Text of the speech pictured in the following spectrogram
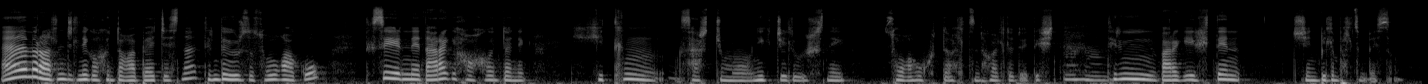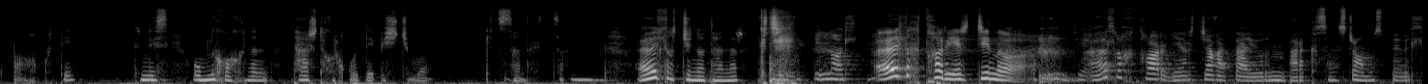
Амар олон жил нэг охинтойгоо байж яснаа тэрэндээ юусоо суугаагүй. Тэгсэн хэрнээ дараагийнхаа охинтой нэг хитгэн сар ч юм уу нэг жил үрснээ суугаа хүүхдтэй болцсон тохиолдод байдаг шүү дээ. Тэр нь баг эрэхтэй нь жишээ нь бэлэн болцсон байсан байгаа хгүй тий. Тэрнээс өмнөх охин нь тааш тохирохгүй дээ биш ч юм уу гэж санагдсан. Ойлгож гин үү та нар гэж. энэ бол Ойлгохтохоор ярьж гин үү? тий ойлгохдохоор ярьж байгаа та ер нь баг сонсож байгаа хүмүүс байвал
